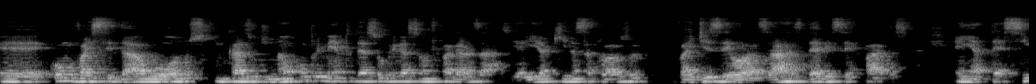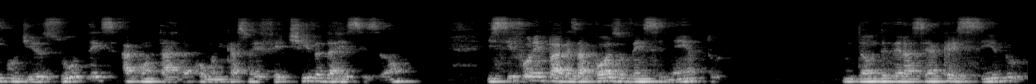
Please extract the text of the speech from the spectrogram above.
é, como vai se dar o ônus em caso de não cumprimento dessa obrigação de pagar as arras. E aí, aqui nessa cláusula, vai dizer, ó, as arras devem ser pagas em até cinco dias úteis a contar da comunicação efetiva da rescisão, e se forem pagas após o vencimento, então deverá ser acrescido,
